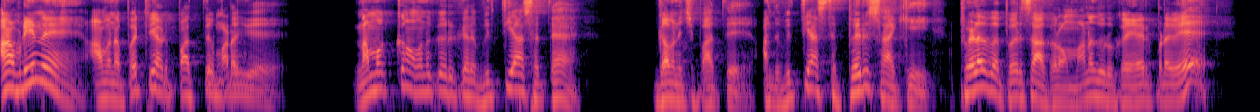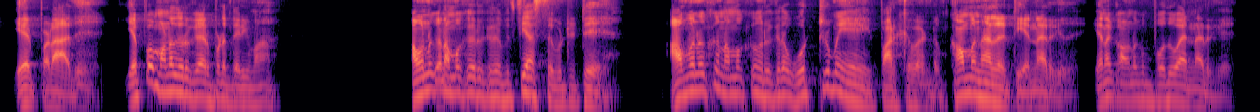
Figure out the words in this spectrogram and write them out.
அப்படின்னு அவனை பற்றி அப்படி பத்து மடங்கு நமக்கும் அவனுக்கும் இருக்கிற வித்தியாசத்தை கவனித்து பார்த்து அந்த வித்தியாசத்தை பெருசாக்கி பிளவை பெருசாக்குறோம். மனதுருக்கம் ஏற்படவே ஏற்படாது. எப்போ மனதுருக்கம் ஏற்படும் தெரியுமா? அவனுக்கும் நமக்கும் இருக்கிற வித்தியாசத்தை விட்டுட்டு அவனுக்கும் நமக்கும் இருக்கிற ஒற்றுமையை பார்க்க வேண்டும். காமனாலிட்டி என்ன இருக்குது? எனக்கு அவனுக்கும் பொதுவாக என்ன இருக்குது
